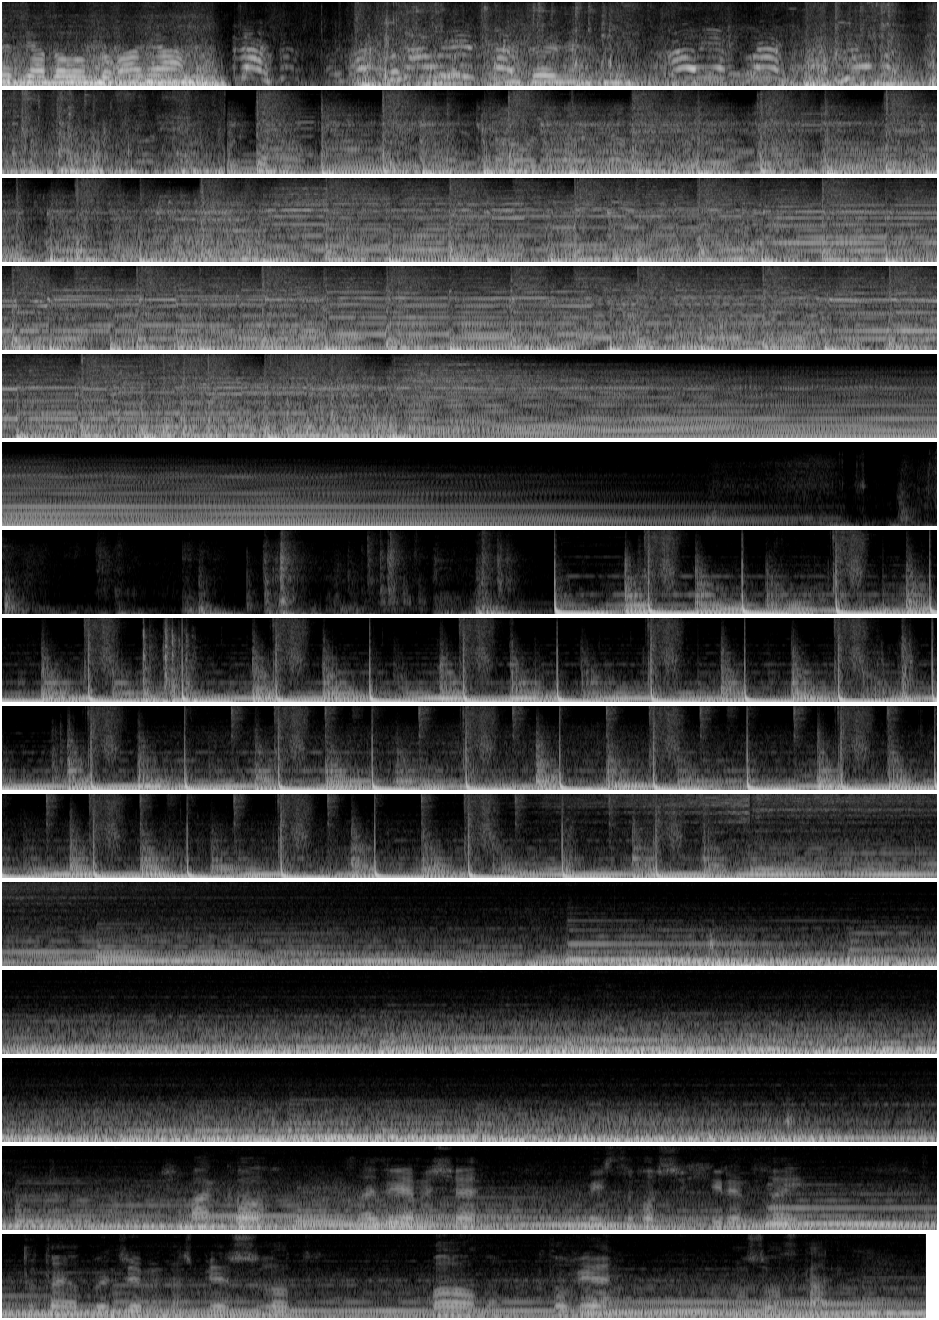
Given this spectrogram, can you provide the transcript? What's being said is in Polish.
pozycja do lądowania. Znajdujemy się w miejscowości Hirenfej. Tutaj odbędziemy nasz pierwszy lot balonem. Kto wie, może ostatni.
